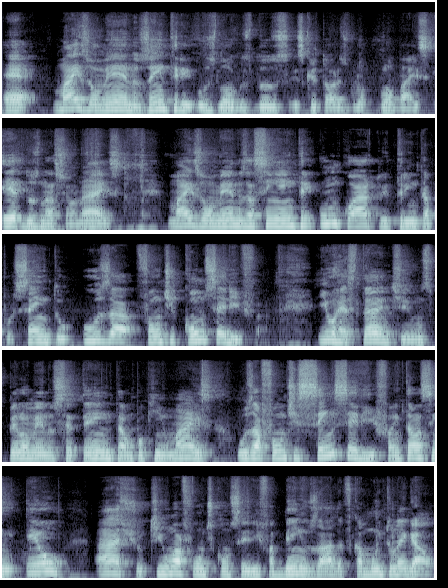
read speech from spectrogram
é mais ou menos entre os logos dos escritórios glo- globais e dos nacionais, mais ou menos assim entre 1 quarto e 30% usa fonte com serifa. E o restante, uns pelo menos 70, um pouquinho mais, usa fonte sem serifa. Então, assim, eu acho que uma fonte com serifa bem usada fica muito legal.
